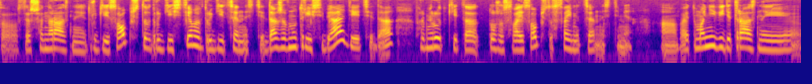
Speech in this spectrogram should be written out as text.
в совершенно разные другие сообщества, в другие системы, в другие ценности. Даже внутри себя дети да, формируют какие-то тоже свои сообщества с своими ценностями – поэтому они видят разные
